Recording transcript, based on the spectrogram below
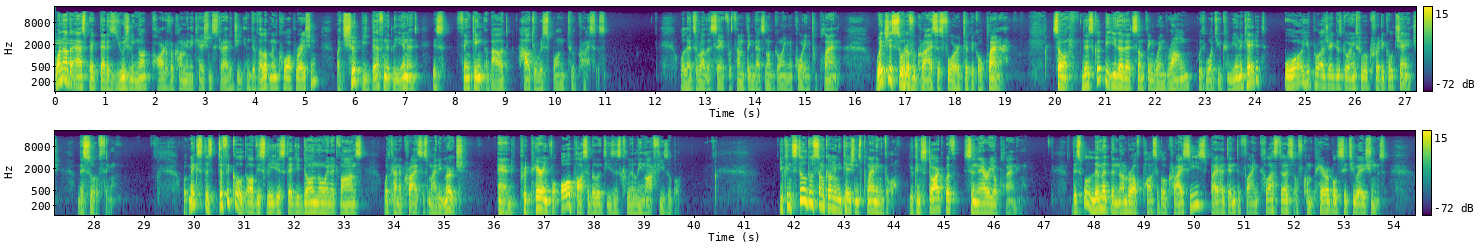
One other aspect that is usually not part of a communication strategy in development cooperation, but should be definitely in it, is thinking about how to respond to a crisis. Or let's rather say for something that's not going according to plan, which is sort of a crisis for a typical planner. So this could be either that something went wrong with what you communicated, or your project is going through a critical change, this sort of thing. What makes this difficult, obviously, is that you don't know in advance what kind of crisis might emerge. And preparing for all possibilities is clearly not feasible. You can still do some communications planning though. You can start with scenario planning. This will limit the number of possible crises by identifying clusters of comparable situations,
